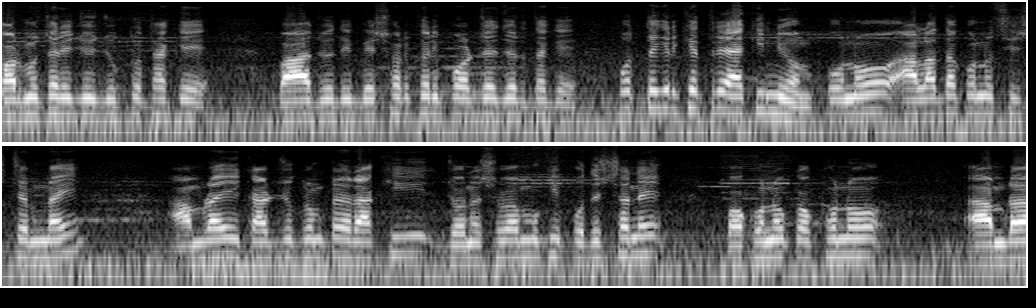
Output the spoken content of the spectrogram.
কর্মচারী যদি যুক্ত থাকে বা যদি বেসরকারি পর্যায়ে যদি থাকে, প্রত্যেকের ক্ষেত্রে একই নিয়ম, কোনো আলাদা কোনো সিস্টেম নাই। আমরা এই কার্যক্রমটা রাখি জনসেবামুখী প্রতিষ্ঠানে, কখনো কখনো আমরা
